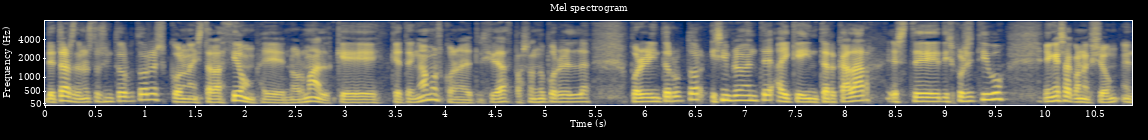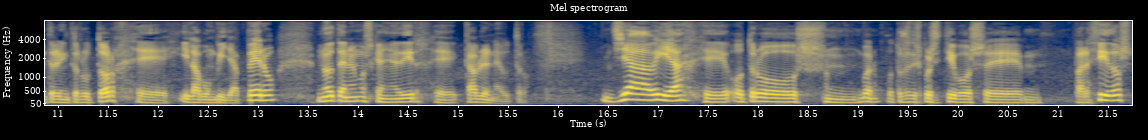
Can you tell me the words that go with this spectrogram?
detrás de nuestros interruptores con la instalación eh, normal que, tengamos, con la electricidad pasando por el, por el interruptor y simplemente hay que intercalar este dispositivo en esa conexión entre el interruptor eh, y la bombilla, pero no tenemos que añadir eh, cable neutro. Ya había otros, mm, bueno, otros dispositivos parecidos,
